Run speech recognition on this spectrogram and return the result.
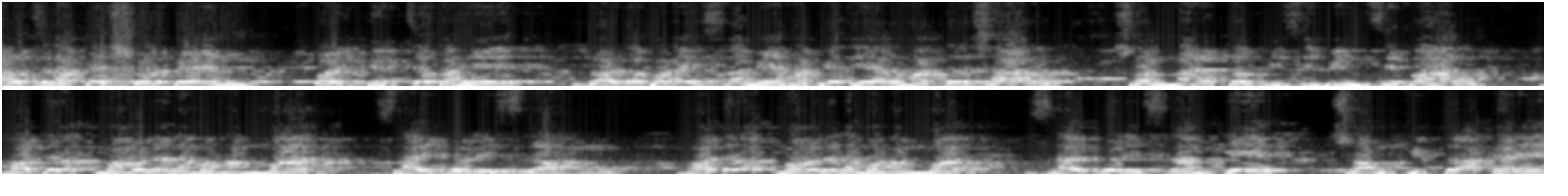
আলোচনা পেশ করবেন ঐতিহ্যবাহী দরগাপাড়া ইসলামী হাফিজিয়ার মাদ্রাসার সম্মানিত পিসি প্রিন্সিপাল হজরত মাওলানা মোহাম্মদ সাইফুল ইসলাম। হজরত মাওলানা মোহাম্মদ সাইফুল ইসলামকে সংক্ষিপ্ত আকারে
